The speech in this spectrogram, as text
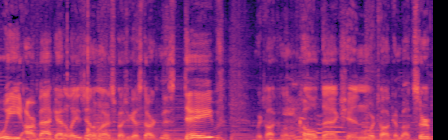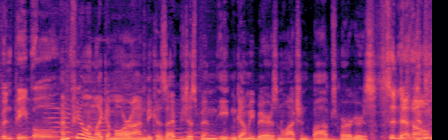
We are back at it, ladies and gentlemen. Our special guest, Darkness Dave. We're talking a little cult action. We're talking about serpent people. I'm feeling like a moron because I've just been eating gummy bears and watching Bob's Burgers. Sitting at home,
